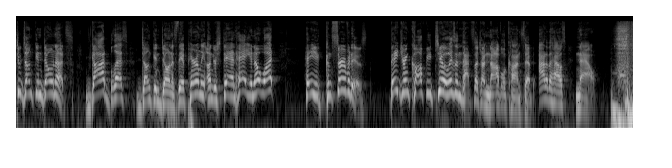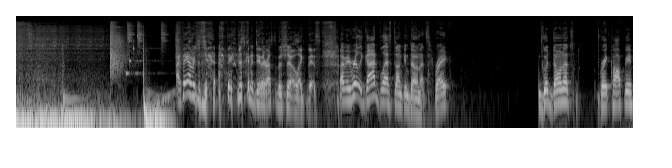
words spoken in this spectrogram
to Dunkin' Donuts. God bless Dunkin' Donuts. They apparently understand hey, you know what? Hey, conservatives, they drink coffee too. Isn't that such a novel concept? Out of the house now. I think I'm just I think I'm just gonna do the rest of the show like this. I mean, really, God bless Dunkin' Donuts, right? Good donuts, great coffee.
